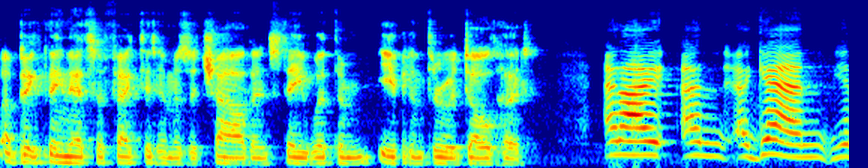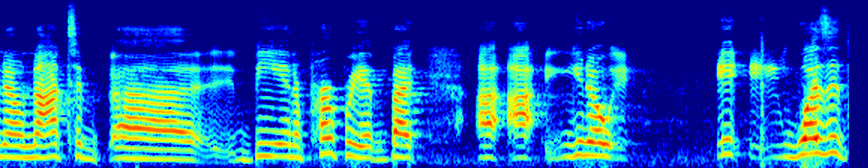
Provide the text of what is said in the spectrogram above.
a big thing that's affected him as a child and stayed with him even through adulthood. And I, and again, you know, not to uh, be inappropriate, but uh, I, you know, it, it, was it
